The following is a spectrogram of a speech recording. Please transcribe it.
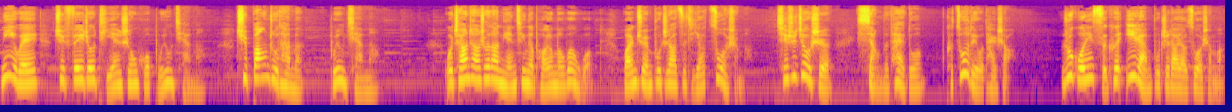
你以为去非洲体验生活不用钱吗？去帮助他们不用钱吗？我常常收到年轻的朋友们问我，完全不知道自己要做什么，其实就是想的太多，可做的又太少。如果你此刻依然不知道要做什么，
